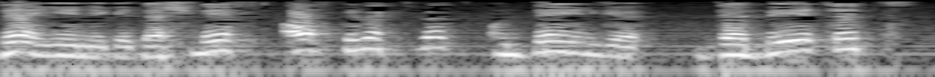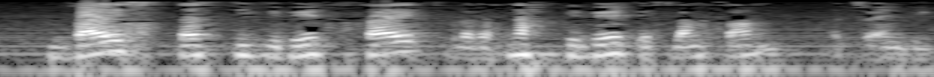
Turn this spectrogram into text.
derjenige, der schläft, aufgeweckt wird und derjenige, der betet, weiß, dass die Gebetszeit oder das Nachtgebet jetzt langsam zu Ende geht.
